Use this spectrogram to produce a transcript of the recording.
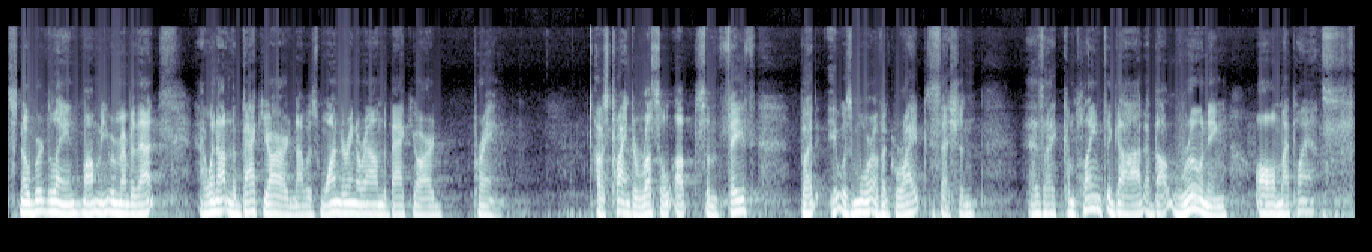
Snowbird Lane. Mom, you remember that? I went out in the backyard and I was wandering around the backyard praying. I was trying to rustle up some faith, but it was more of a gripe session as I complained to God about ruining all my plans.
